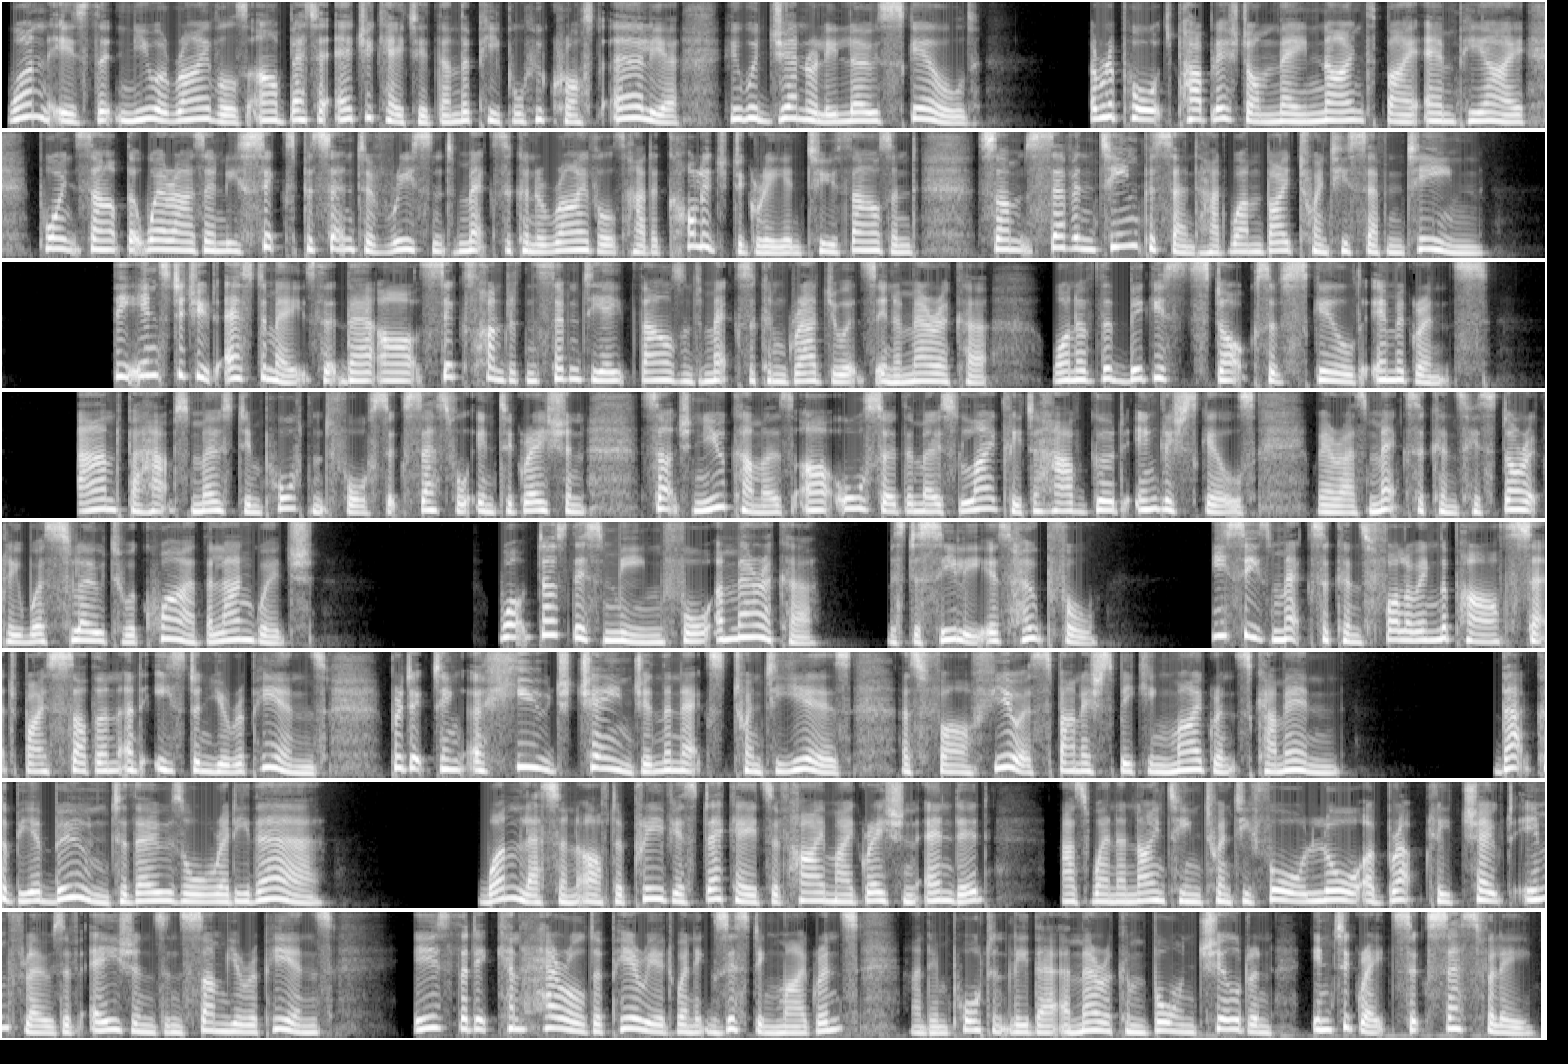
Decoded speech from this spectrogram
One is that new arrivals are better educated than the people who crossed earlier, who were generally low skilled. A report published on May 9th by MPI points out that whereas only 6% of recent Mexican arrivals had a college degree in 2000, some 17% had one by 2017. The Institute estimates that there are 678,000 Mexican graduates in America, one of the biggest stocks of skilled immigrants and perhaps most important for successful integration, such newcomers are also the most likely to have good English skills, whereas Mexicans historically were slow to acquire the language. What does this mean for America? Mr. Selee is hopeful. He sees Mexicans following the path set by Southern and Eastern Europeans, predicting a huge change in the next 20 years as far fewer Spanish speaking migrants come in that could be a boon to those already there. One lesson after previous decades of high migration ended, as when a 1924 law abruptly choked inflows of Asians and some Europeans, is that it can herald a period when existing migrants, and importantly their American born children, integrate successfully.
